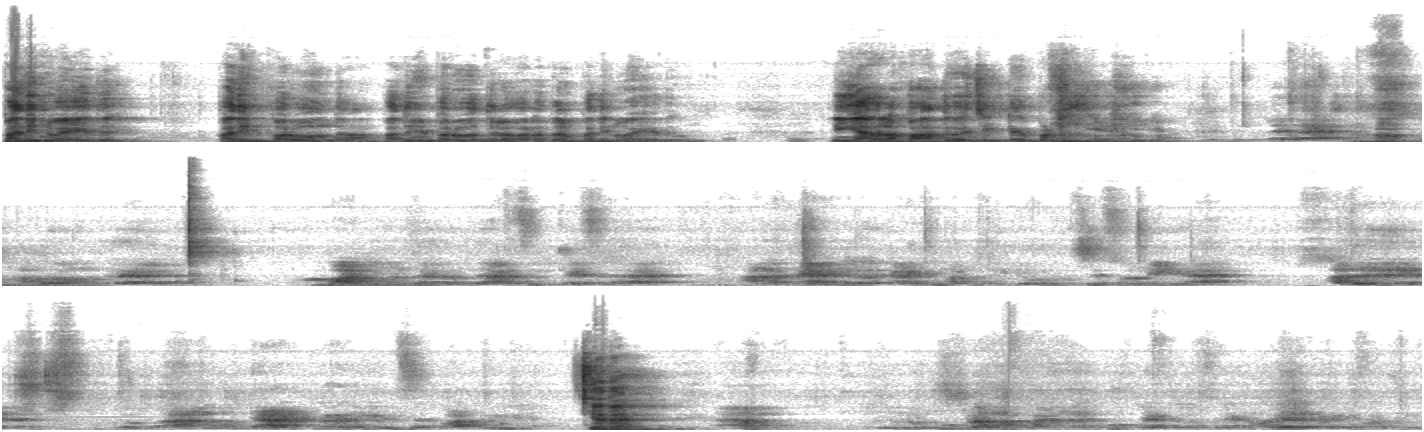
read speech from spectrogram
பதின் வயது. பதின் பருவம் தான் பதின் பருவத்தில் வரதான் பதின் வயது. நீங்க அதெல்லாம் பார்த்து வச்சுக்கிட்டே பண்ணுங்க ஆ. பார்த்திபன் சார் வந்து அரசியல் பேசல ஆனா நேரங்கள்ல கிடைக்க மாட்டேன்னு நீங்க ஒரு விஷயம் சொன்னீங்க அது அஹ், ஒரு டேரக்டரா நீங்க எப்படி சார் பாக்குறீங்க எதை அஹ், இவங்களை கூப்பிட மாட்டாங்க கூப்பிட்ட இடத்துல சேர மரியாதை கிடைக்க மாட்டேன்னு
